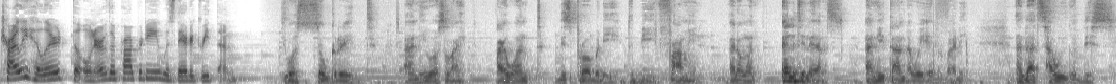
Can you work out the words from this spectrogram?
Charlie Hillard, the owner of the property, was there to greet them. He was so great, and he was like, I want this property to be farming. I don't want anything else. And he turned away everybody. And that's how we got this.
